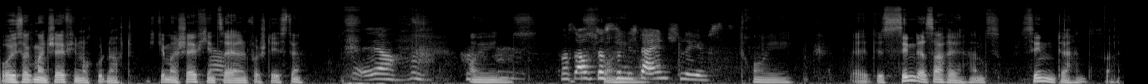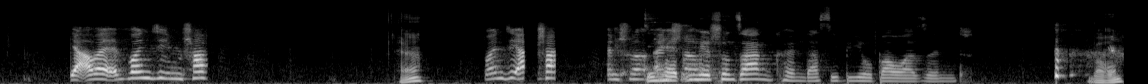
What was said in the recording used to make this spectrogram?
Oh, ich sag mein Schäfchen noch gute Nacht. Ich geh mal Schäfchen Ja. zählen, verstehst du? Ja. Eins, Pass auf, dass du Zwei. nicht einschläfst. drei. Äh, das ist Sinn der Sache, Hans. Sinn der Hans Sache. Ja, aber wollen sie im Schaff. Hä? Wollen sie am Schaff einschla Die hätten mir schon sagen können, dass sie Biobauer sind. Warum?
